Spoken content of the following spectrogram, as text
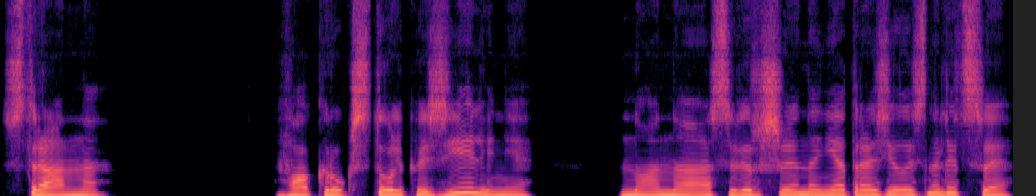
Странно. Вокруг столько зелени, но она совершенно не отразилась на лице,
